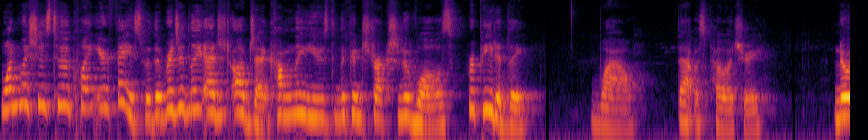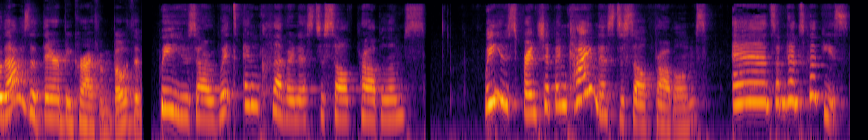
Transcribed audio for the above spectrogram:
One wishes to acquaint your face with a rigidly edged object commonly used in the construction of walls, repeatedly. Wow, that was poetry. No, that was a therapy cry from both of you. We use our wit and cleverness to solve problems. We use friendship and kindness to solve problems. And sometimes cookies.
